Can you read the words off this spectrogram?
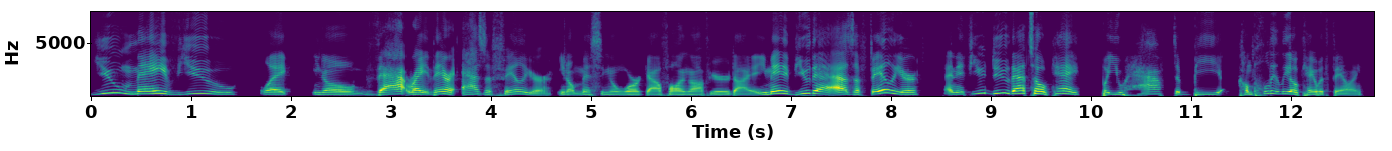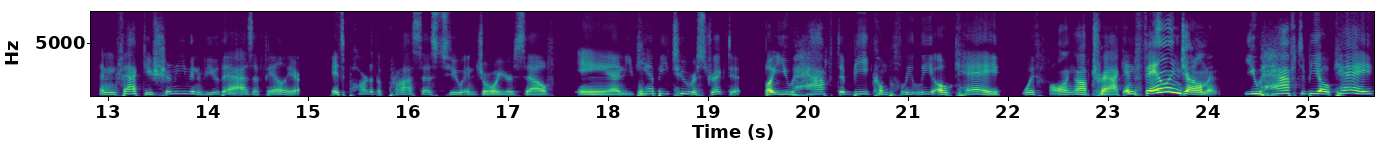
You may view like you know, that right there as a failure, you know, missing a workout, falling off your diet. You may view that as a failure. And if you do, that's okay. But you have to be completely okay with failing. And in fact, you shouldn't even view that as a failure. It's part of the process to enjoy yourself. And you can't be too restrictive. But you have to be completely okay with falling off track and failing, gentlemen. You have to be okay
